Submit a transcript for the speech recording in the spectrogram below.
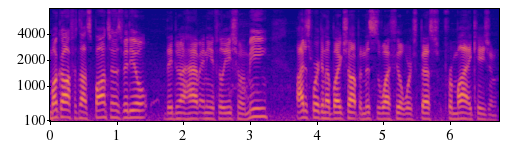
Muc-Off is not sponsoring this video. They do not have any affiliation with me. I just work in a bike shop, and this is why I feel it works best for my occasion.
